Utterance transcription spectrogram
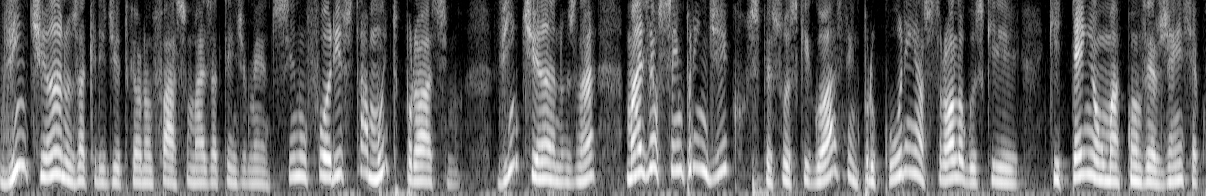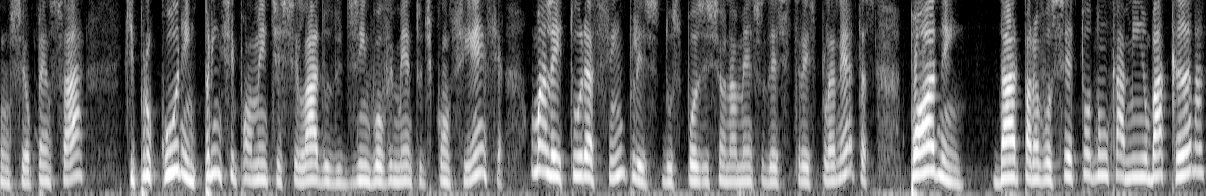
20 anos acredito que eu não faço mais atendimento. Se não for isso, está muito próximo. 20 anos, né? Mas eu sempre indico as pessoas que gostem, procurem astrólogos que, que tenham uma convergência com o seu pensar que procurem principalmente esse lado do desenvolvimento de consciência, uma leitura simples dos posicionamentos desses três planetas, podem dar para você todo um caminho bacana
